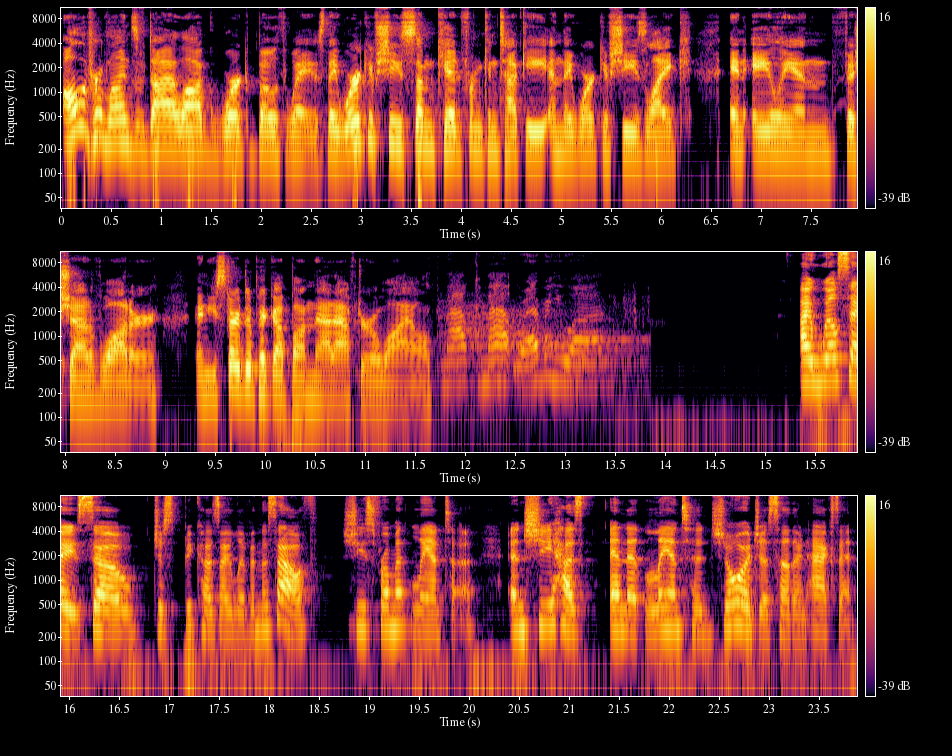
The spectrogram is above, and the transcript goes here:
all of her lines of dialogue work both ways. They work if she's some kid from kentucky and they work if she's like an alien fish out of water and you start to pick up on that after a while Come out, come out, wherever you are. I will say so just because I live in the South, she's from Atlanta and she has an Atlanta, Georgia Southern accent.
